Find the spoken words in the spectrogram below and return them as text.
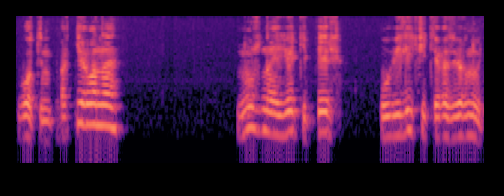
вот импортирована. Нужно ее теперь увеличить и развернуть.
